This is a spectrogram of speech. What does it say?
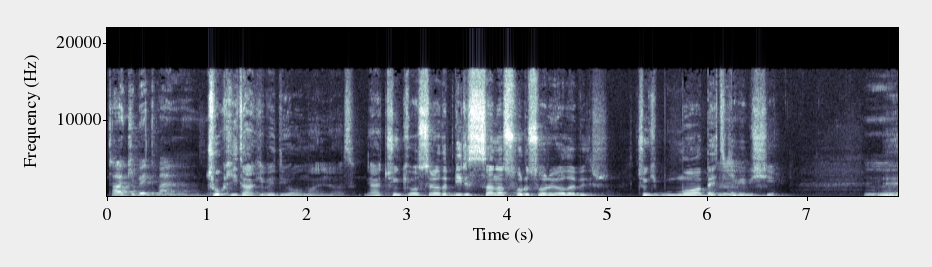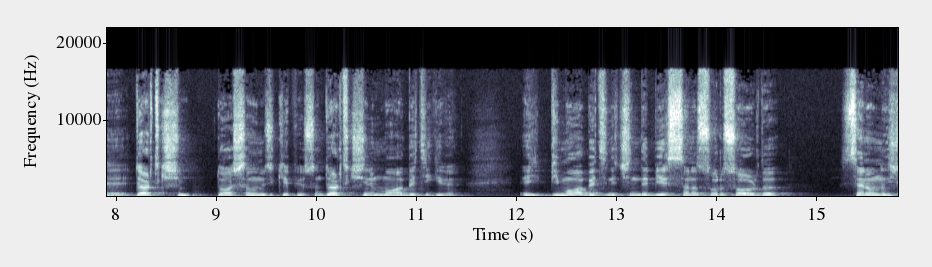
Takip etmen lazım. çok iyi takip ediyor olman lazım. Yani çünkü o sırada birisi sana soru soruyor olabilir. Çünkü bu muhabbet gibi bir şey. Ee, dört kişi doğaçlama müzik yapıyorsun. Dört kişinin muhabbeti gibi. E, bir muhabbetin içinde birisi sana soru sordu. Sen onu hiç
